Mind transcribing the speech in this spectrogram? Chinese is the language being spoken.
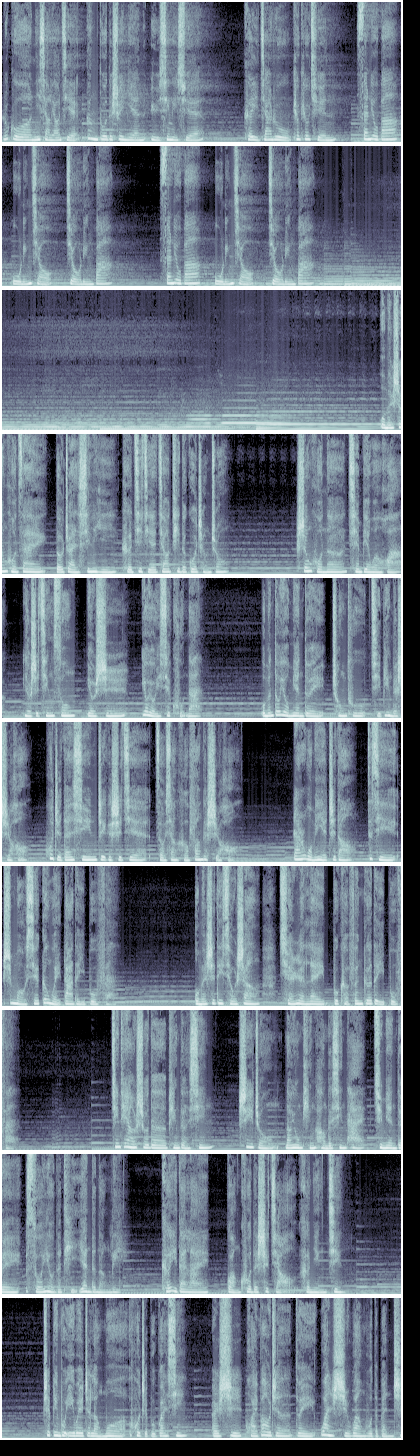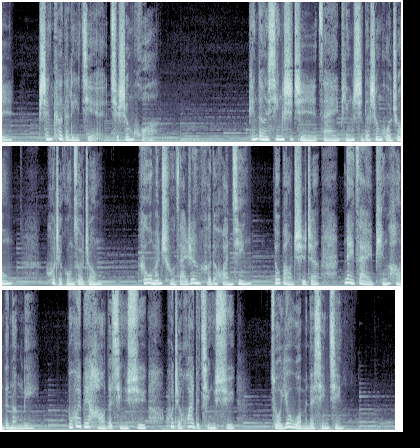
如果你想了解更多的睡眠与心理学，可以加入 QQ 群：三六八五零九九零八，三六八五零九九零八。我们生活在斗转星移和季节交替的过程中。生活呢，千变万化，有时轻松，有时又有一些苦难。我们都有面对冲突、疾病的时候，或者担心这个世界走向何方的时候。然而，我们也知道自己是某些更伟大的一部分。我们是地球上全人类不可分割的一部分。今天要说的平等心，是一种能用平衡的心态去面对所有的体验的能力，可以带来广阔的视角和宁静。这并不意味着冷漠或者不关心，而是怀抱着对万事万物的本质。深刻的理解去生活。平等心是指在平时的生活中，或者工作中，和我们处在任何的环境，都保持着内在平衡的能力，不会被好的情绪或者坏的情绪左右我们的心境，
